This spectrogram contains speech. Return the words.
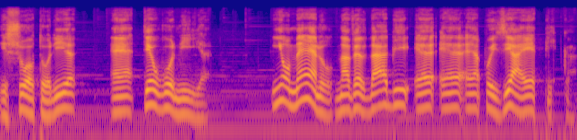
de sua autoria, é Teogonia. Em Homero, na verdade, é, é, é a poesia épica,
